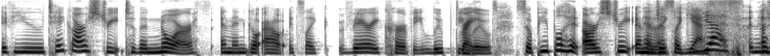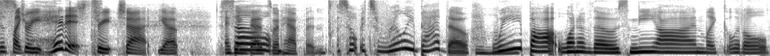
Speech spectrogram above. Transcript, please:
if you take our street to the north and then go out, it's like very curvy, loop de loop. Right. So people hit our street and And they're just like, yes, yes, and then just like hit it. Street shot. Yep. I So- think that's what happens. So it's really bad though. We bought one of those neon like little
